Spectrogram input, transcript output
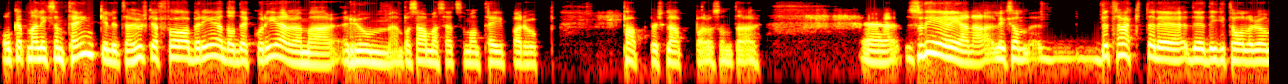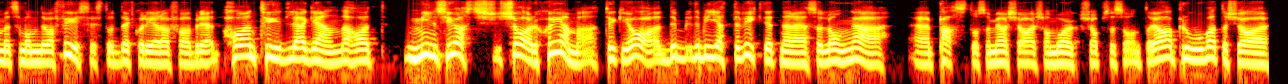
Och att man liksom tänker lite hur ska jag förbereda och dekorera de här rummen på samma sätt som man tejpar upp papperslappar och sånt där. Eh, så det är det ena. Liksom, betrakta det, det, digitala rummet som om det var fysiskt och dekorera och förbered. Ha en tydlig agenda, ha ett minutiöst körschema tycker jag. Det, det, blir jätteviktigt när det är så långa eh, pass då, som jag kör som workshops och sånt. Och jag har provat att köra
